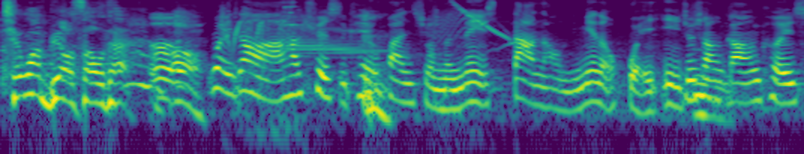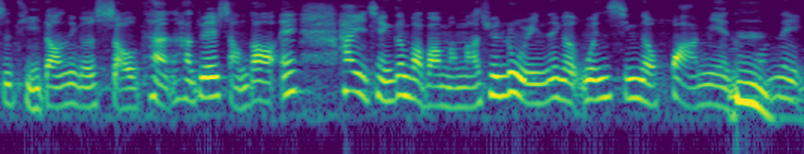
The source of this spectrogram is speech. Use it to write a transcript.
千万不要烧炭啊！味道啊，它确实可以唤起我们内大脑里面的回忆，就像刚刚柯医师提到那个烧炭，他就会想到，哎，他以前跟爸爸妈妈去露营那个温馨的画面，然后内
